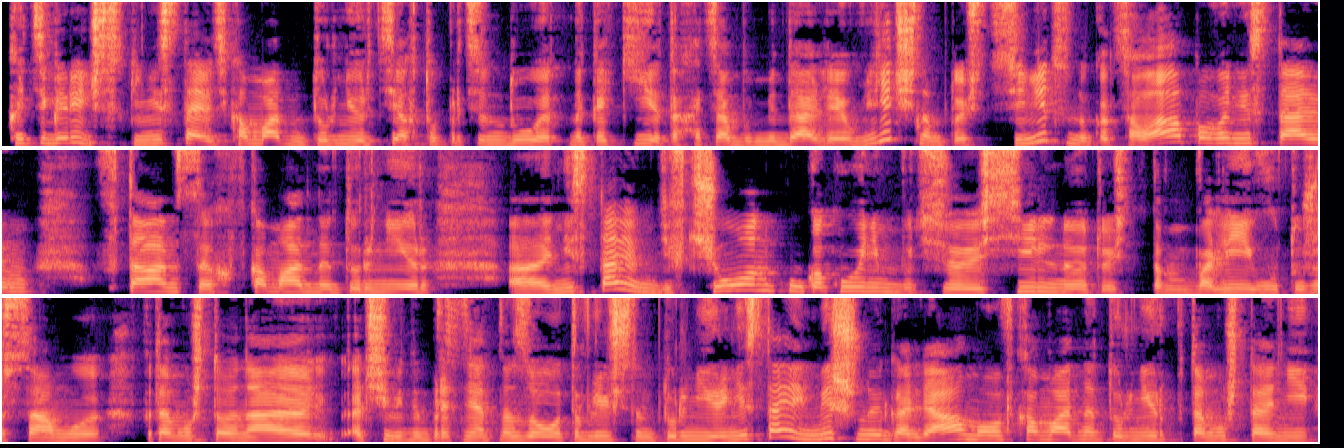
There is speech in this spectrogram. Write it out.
категорически не ставить командный турнир тех, кто претендует на какие-то хотя бы медали в личном, то есть Синицыну, Коцалапова не ставим в танцах в командный турнир, а, не ставим девчонку какую-нибудь э, сильную, то есть там Валиеву ту же самую, потому что она очевидно претендент на золото в личном турнире, не ставим Мишину и Галямова в командный турнир, потому что они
